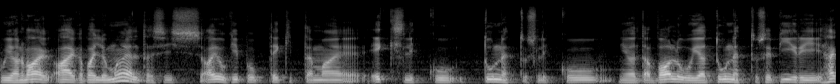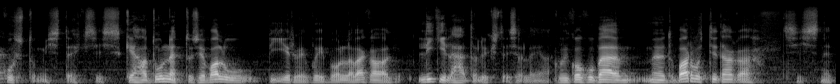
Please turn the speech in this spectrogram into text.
kui on aega palju mõelda, siis aju kipub tekitama ekslikku tunnetuslikku nii-öelda valu ja tunnetuse piiri hägustumist, ehk siis kehatunnetus ja valu piir võib olla väga ligilähedal üksteisele ja kui kogu päev möödub arvuti taga, siis need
